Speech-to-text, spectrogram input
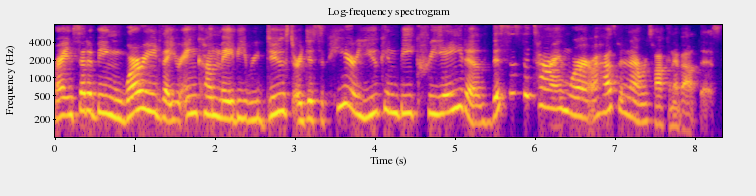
right? Instead of being worried that your income may be reduced or disappear, you can be creative. This is the time where my husband and I were talking about this.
